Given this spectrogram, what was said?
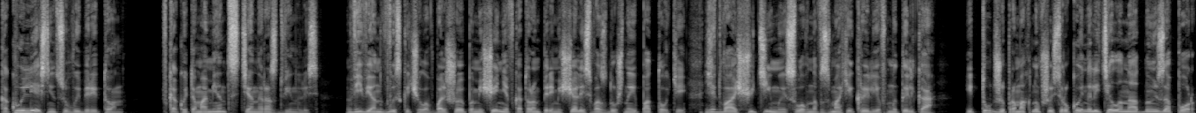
Какую лестницу выберет он? В какой-то момент стены раздвинулись. Вивиан выскочила в большое помещение, в котором перемещались воздушные потоки, едва ощутимые, словно взмахи крыльев мотылька — и тут же, промахнувшись рукой, налетела на одну из опор.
